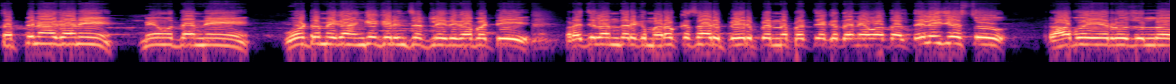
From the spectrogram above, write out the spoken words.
తప్పినా గాని మేము దాన్ని ఓటమిగా అంగీకరించట్లేదు కాబట్టి ప్రజలందరికీ మరొకసారి పేరు పేరున ప్రత్యేక ధన్యవాదాలు తెలియజేస్తూ రాబోయే రోజుల్లో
